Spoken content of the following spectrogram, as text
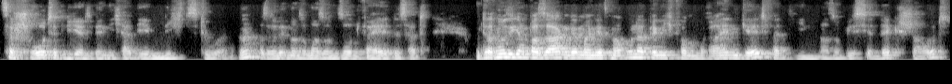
zerschrotet wird, wenn ich halt eben nichts tue. Ne? Also damit man so mal so, so ein Verhältnis hat. Und das muss ich einfach sagen, wenn man jetzt mal unabhängig vom reinen Geldverdienen mal so ein bisschen wegschaut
